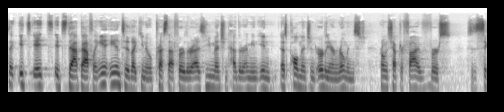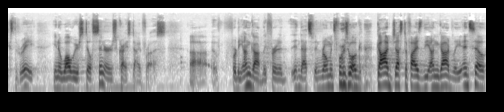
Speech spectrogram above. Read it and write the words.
Like it's it's it's that baffling, and, and, to like you know press that further, as you mentioned, Heather. I mean, in as Paul mentioned earlier in Romans Romans chapter five, verse six through eight. You know, while we were still sinners, Christ died for us. Uh, for the ungodly, for and that's in Romans four as well. God justifies the ungodly, and so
